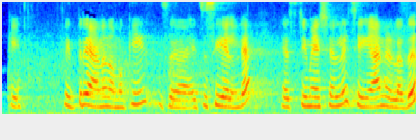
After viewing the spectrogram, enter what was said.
ഓക്കെ ഇത്രയാണ് നമുക്ക് ഈ എച്ച് സി എല്ലിന്റെ എസ്റ്റിമേഷനിൽ ചെയ്യാനുള്ളത്.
